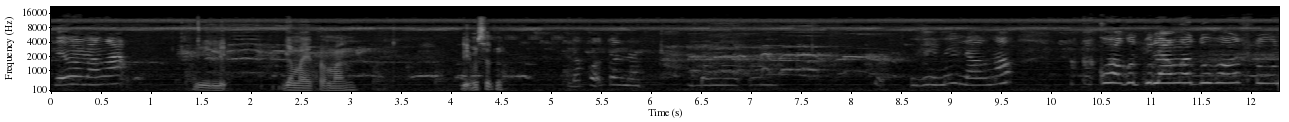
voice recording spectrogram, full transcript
Di mo mga. Dili. Gamay pa man. Di mo sa... Dako to na. Hindi lang nga. Nakakuhagot ko lang nga duha ton.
